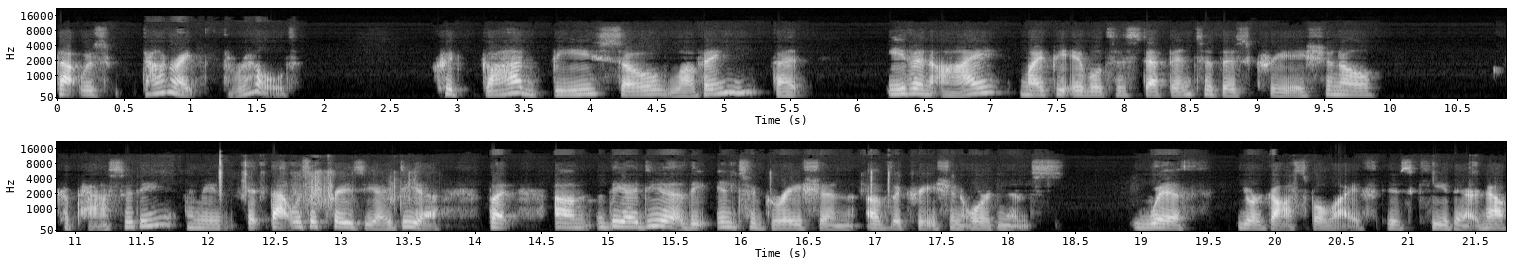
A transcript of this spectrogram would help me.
that was downright thrilled. Could God be so loving that even I might be able to step into this creational capacity? I mean, it, that was a crazy idea. But um, the idea, the integration of the creation ordinance with your gospel life is key there. Now,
